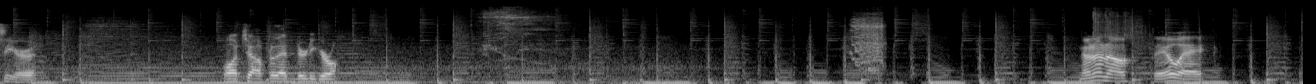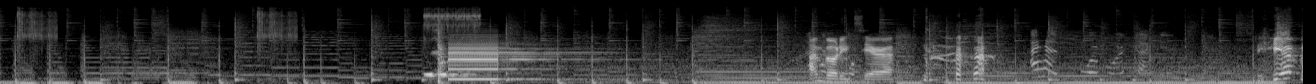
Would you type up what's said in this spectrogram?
Sierra. Watch out for that dirty girl. No, no, no. Stay away. I'm voting Sierra. I had four more seconds. yep.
